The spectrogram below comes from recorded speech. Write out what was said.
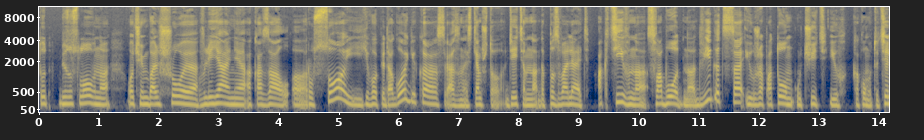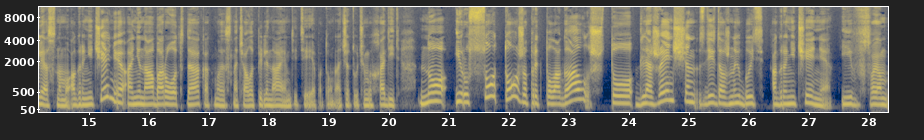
Тут, безусловно, очень большое влияние оказал э, Руссо и его педагогика, связанная с тем, что детям надо позволять активно, свободно двигаться и уже потом учить их какому-то телесному ограничению, а не наоборот, да, как мы сначала пеленаем детей, а потом, значит, учим их ходить. Но и Руссо тоже предполагал, что для женщин здесь должны быть ограничения. И в своем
